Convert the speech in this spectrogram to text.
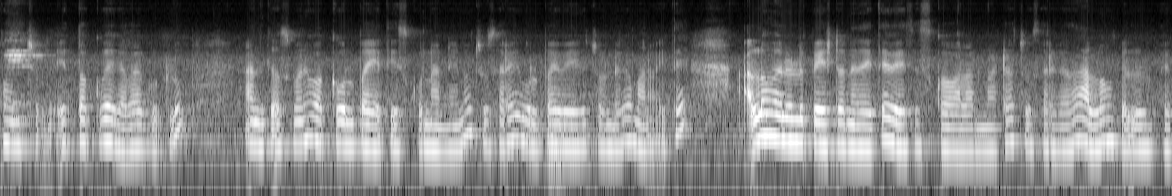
కొంచెం తక్కువే కదా గుడ్లు. అందుకోసమని ఒక్క ఉల్లిపాయ తీసుకున్నాను నేను. చూసారా? ఈ ఉల్లిపాయ వేగుచుండగా మనం అయితే అల్లం వెల్లుల్లి పేస్ట్ అనేది అయితే వేసేసుకోవాలన్నమాట. చూసారు కదా? అల్లం వెల్లుల్లిపాయ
